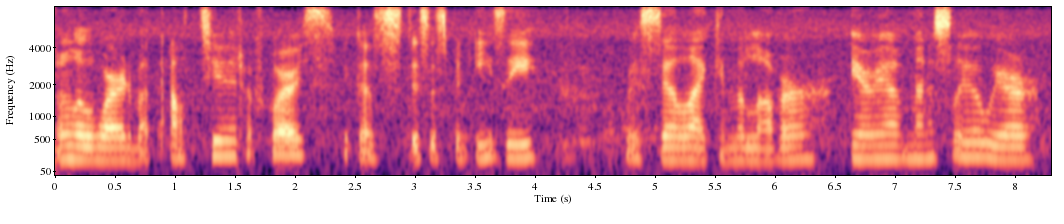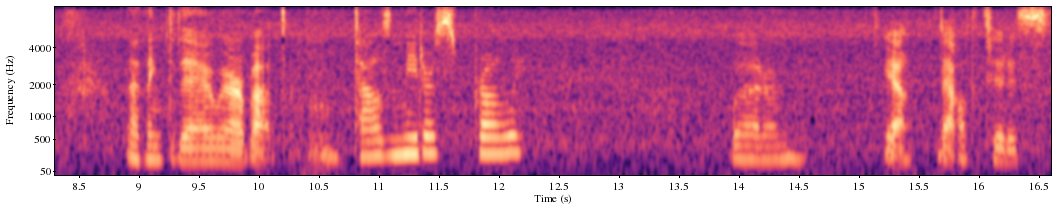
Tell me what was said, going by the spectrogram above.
I'm a little worried about the altitude, of course, because this has been easy. We're still like in the lower area of Manaslu. We're I think today we are about um, thousand meters probably. But um, yeah, the altitude is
